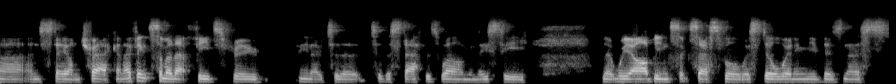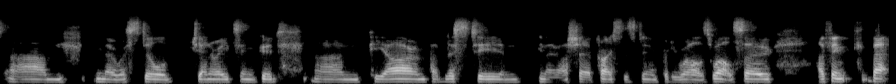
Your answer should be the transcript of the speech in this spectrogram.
uh, and stay on track. And I think some of that feeds through, you know, to the to the staff as well. I mean, they see that we are being successful. We're still winning new business. Um, you know, we're still generating good um, PR and publicity, and you know, our share price is doing pretty well as well. So, I think that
